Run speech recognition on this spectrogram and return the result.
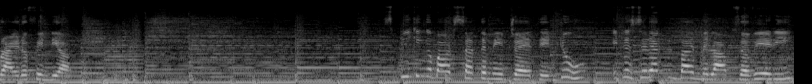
Pride of India. Speaking about Satyamev Jayate 2, it is directed by Milap Zaveri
